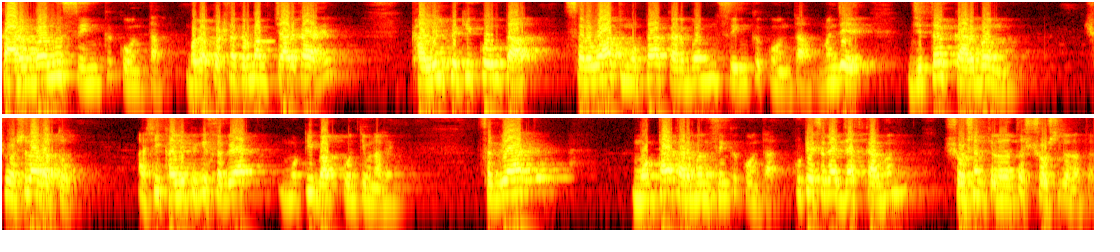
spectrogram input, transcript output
कार्बन सिंक कोणता? बघा प्रश्न क्रमांक चार काय आहे? खालीलपैकी कोणता सर्वात मोठा कार्बन सिंक कोणता? म्हणजे जिथं कार्बन शोषला जातो. अशी खालीपैकी सगळ्यात मोठी बाब कोणती म्हणाले सगळ्यात मोठा कार्बन सिंक कोणता? कुठे सगळ्यात जास्त कार्बन? शोषण केलं जातं शोषलं जातं.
